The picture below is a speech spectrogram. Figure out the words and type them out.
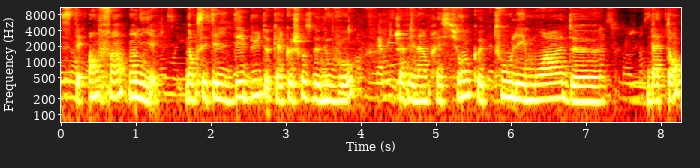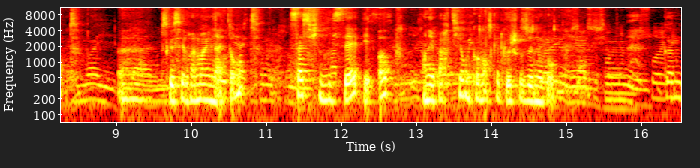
c'était enfin, on y est. Donc c'était le début de quelque chose de nouveau. J'avais l'impression que tous les mois d'attente, euh, parce que c'est vraiment une attente, ça se finissait et hop, on est parti, on commence quelque chose de nouveau. comme.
